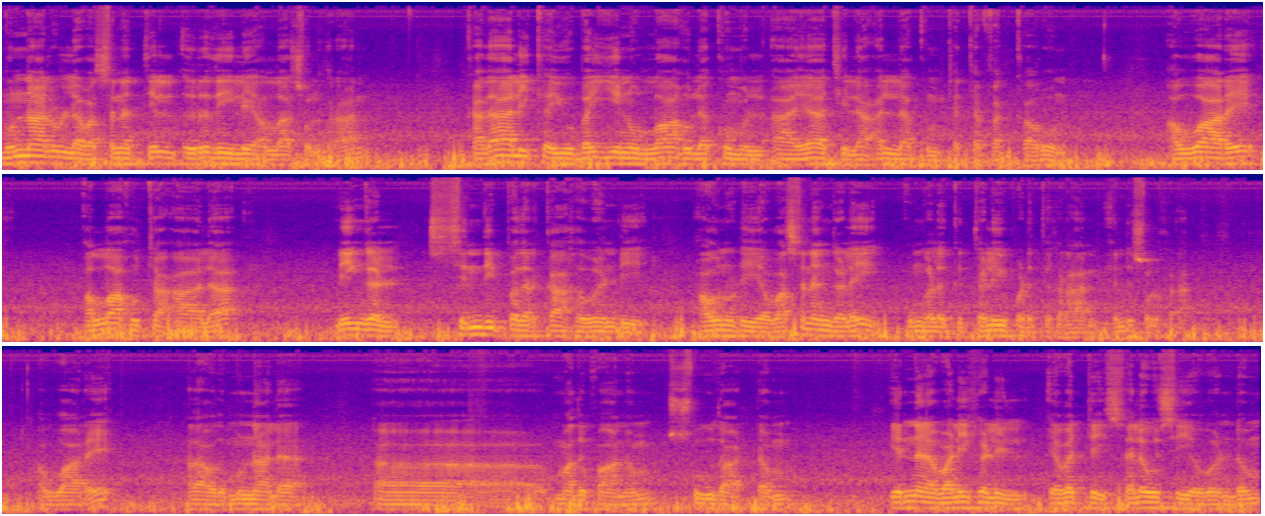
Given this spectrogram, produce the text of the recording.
முன்னால் உள்ள வசனத்தில் இறுதியிலே அல்லாஹ் சொல்கிறான் கதாலிக்க யுபையினுல்லாஹு லக்கும் ஆயா சில அல்லக்கும் தத்தஃபக்கரூன் அவ்வாறே அல்லாஹு தாலா நீங்கள் சிந்திப்பதற்காக வேண்டி அவனுடைய வசனங்களை உங்களுக்கு தெளிவுபடுத்துகிறான் என்று சொல்கிறான். அவ்வாறே அதாவது முன்னால் மதுபானம் சூதாட்டம் என்ன வழிகளில் எவற்றை செலவு செய்ய வேண்டும்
